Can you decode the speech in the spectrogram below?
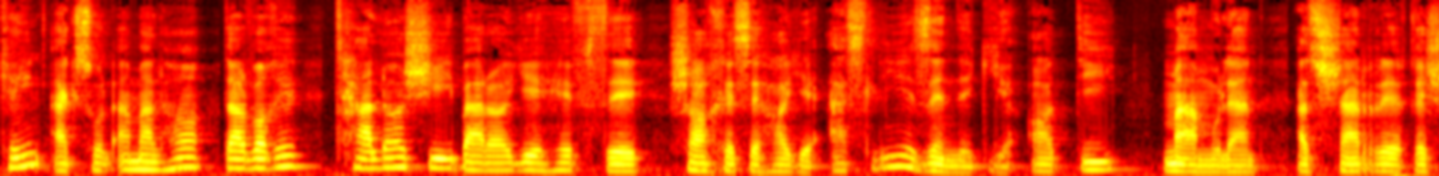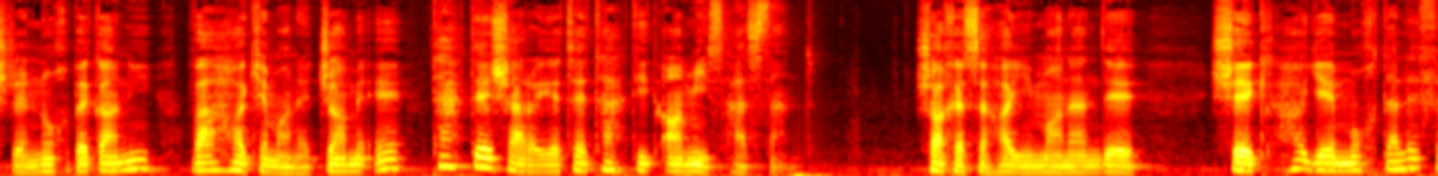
که این عکسل ها در واقع تلاشی برای حفظ شاخصه های اصلی زندگی عادی معمولا از شر قشر نخبگانی و حاکمان جامعه تحت شرایط تهدید آمیز هستند. شاخصه هایی مانند شکل های مختلف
